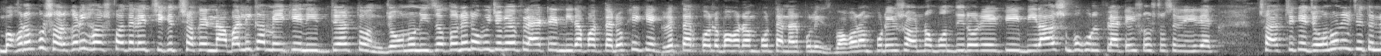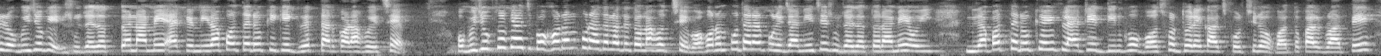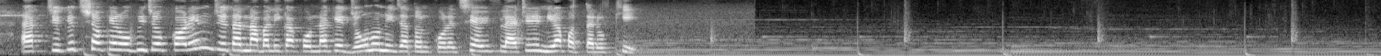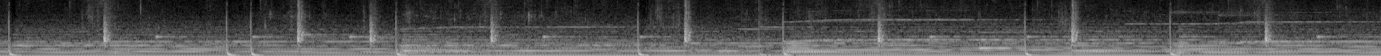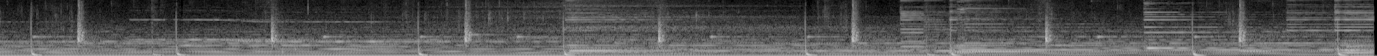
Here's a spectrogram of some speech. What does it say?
বহরমপুর সরকারি হাসপাতালে চিকিৎসকের নাবালিকা মেয়েকে নির্যাতন, যৌন নির্যাতনের অভিযোগে ফ্ল্যাটের নিরাপত্তা রক্ষীকে গ্রেপ্তার করল বহরমপুর থানার পুলিশ। বহরমপুরের স্বর্ণ মন্দির রোডে একটি বিলাসবহুল ফ্ল্যাটে ষষ্ঠ শ্রেণির এক ছাত্রীকে যৌন নির্যাতনের অভিযোগে সুজয় দত্ত নামে এক নিরাপত্তা রক্ষীকে গ্রেপ্তার করা হয়েছে। অভিযুক্তকে আজ বহরমপুর আদালতে তোলা হচ্ছে। বহরমপুর থানার পুলিশ জানিয়েছে, সুজয় দত্ত নামে ওই নিরাপত্তা রক্ষী ওই ফ্ল্যাটে দীর্ঘ বছর ধরে কাজ করছিল। গতকাল রাতে এক চিকিৎসকের অভিযোগ করেন যে তার নাবালিকা কন্যাকে যৌন নির্যাতন করেছে ওই ফ্ল্যাটের নিরাপত্তা রক্ষী।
